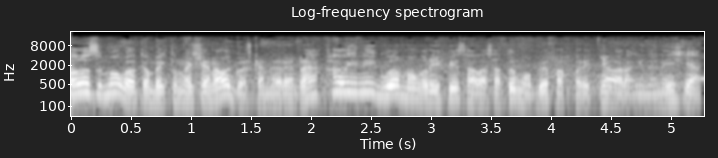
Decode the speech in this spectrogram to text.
Halo semua, welcome back to my channel, gue Skandar Rendra Kali ini gue mau nge-review salah satu mobil favoritnya orang Indonesia.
